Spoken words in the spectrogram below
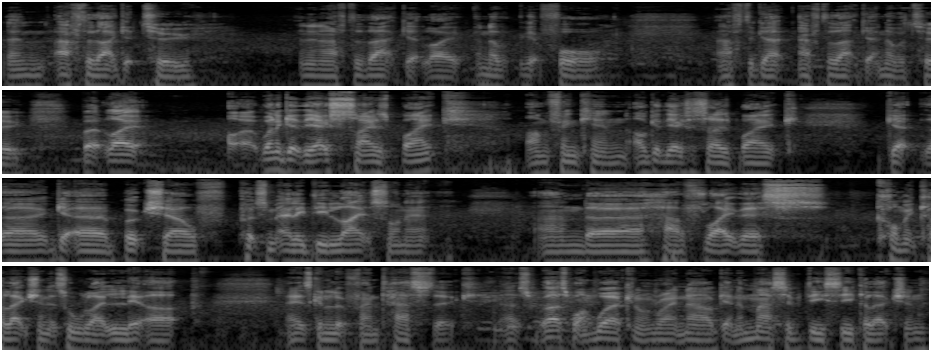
Then after that, get two, and then after that, get like another, get four. After get after that, get another two. But like uh, when I get the exercise bike, I'm thinking I'll get the exercise bike, get uh, get a bookshelf, put some LED lights on it, and uh, have like this comic collection that's all like lit up and it's going to look fantastic. That's that's what I'm working on right now, getting a massive DC collection.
